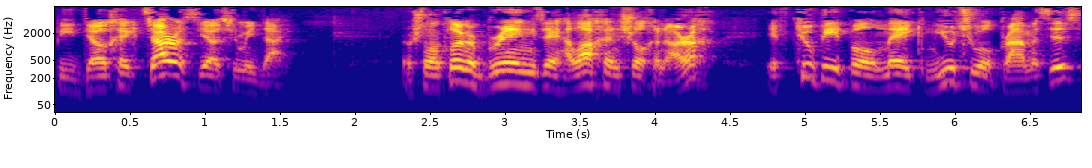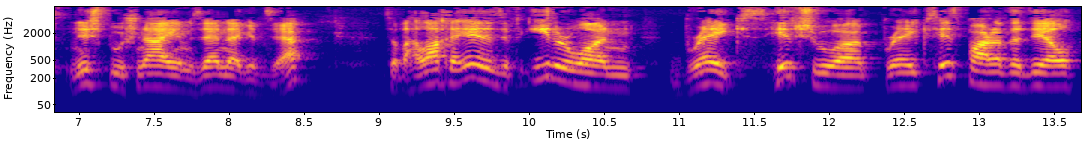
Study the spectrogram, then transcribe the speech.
be dochek tzaras yosher midai. Rosh Kluger brings a halacha in Shulchan Aruch. If two people make mutual promises, nishbu shnayim zeh neged zeh, so the halacha is if either one breaks his shvua, breaks his part of the deal,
